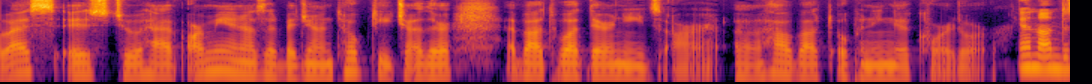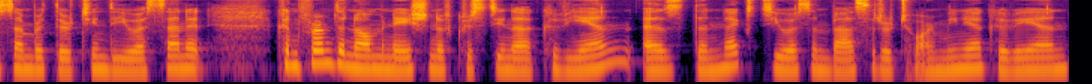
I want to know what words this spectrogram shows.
US is to have Armenia and Azerbaijan talk to each other about what their needs are. Uh, how about opening a corridor? And on December 13, the US Senate confirmed the nomination of Kristina Kvien as the next US ambassador to Armenia. Kvien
